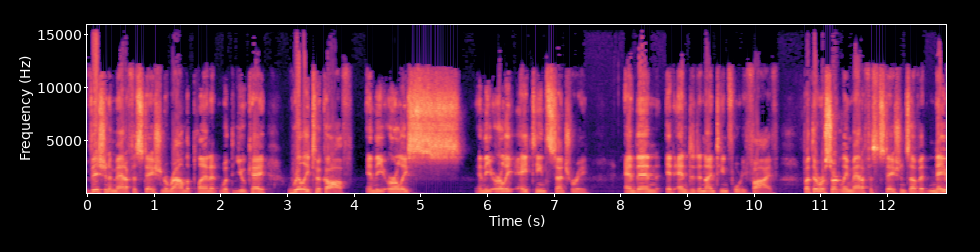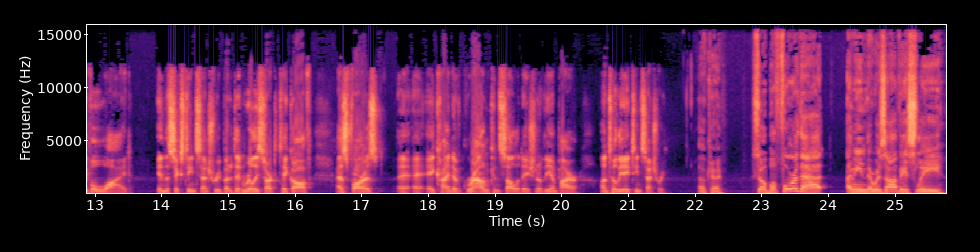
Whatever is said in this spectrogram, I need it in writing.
vision and manifestation around the planet with the UK really took off in the early in the early 18th century, and then it ended in 1945. But there were certainly manifestations of it naval wide in the 16th century, but it didn't really start to take off as far as a, a kind of ground consolidation of the empire until the 18th century. Okay. So before that, I mean, there was obviously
